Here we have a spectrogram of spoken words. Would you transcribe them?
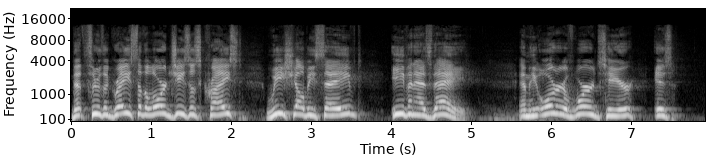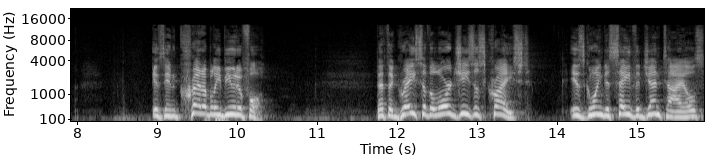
that through the grace of the Lord Jesus Christ, we shall be saved even as they. And the order of words here is, is incredibly beautiful. That the grace of the Lord Jesus Christ is going to save the Gentiles,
